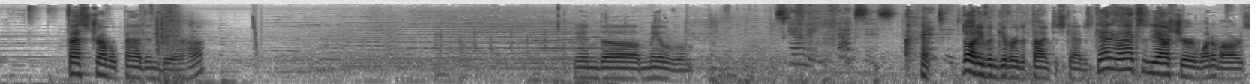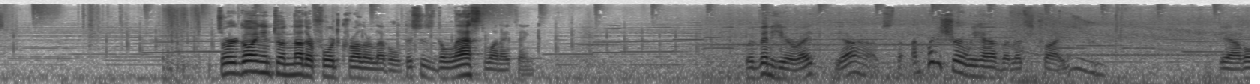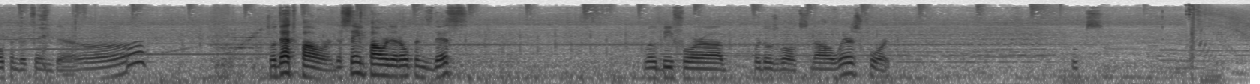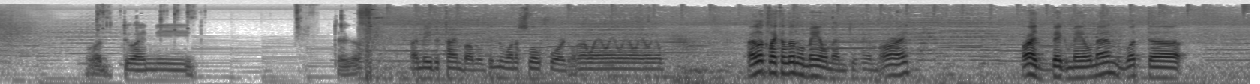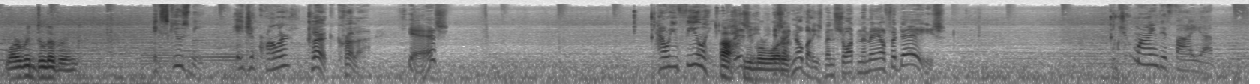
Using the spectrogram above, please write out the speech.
fast travel pad in there, huh? In the mail room. Scanning access. Don't even give her the time to scan. The scanning access, yeah, sure, one of ours. So we're going into another Ford Cruller level. This is the last one, I think. We've been here, right? Yeah, I'm, I'm pretty sure we have, but let's try. Yeah, I've opened the thing there. So that power, the same power that opens this, will be for uh, for those vaults. Now, where's Ford? Oops. What do I need? There you go. I made the time bubble. Didn't want to slow Ford. I look like a little mailman to him. All right. All right, big mailman. What uh, what are we delivering? Excuse me, Agent Cruller? Clerk Cruller. Yes? How are you feeling? Ah, Busy. need more water. It's water. like nobody's been sorting the mail for days. Would you mind if I uh,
